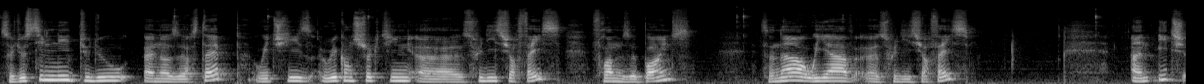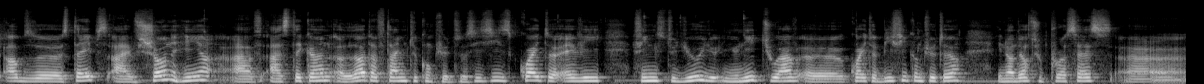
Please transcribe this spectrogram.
So you still need to do another step, which is reconstructing a 3D surface from the points. So now we have a 3D surface. And each of the steps I've shown here have, has taken a lot of time to compute. So this is quite a heavy things to do. You, you need to have a, quite a beefy computer in order to process uh,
